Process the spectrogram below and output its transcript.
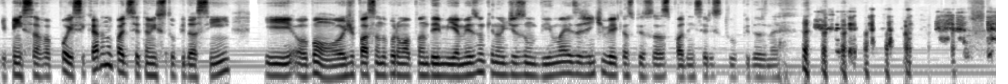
e pensava, pô, esse cara não pode ser tão estúpido assim. E, bom, hoje passando por uma pandemia, mesmo que não de zumbi, mas a gente vê que as pessoas podem ser estúpidas, né?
